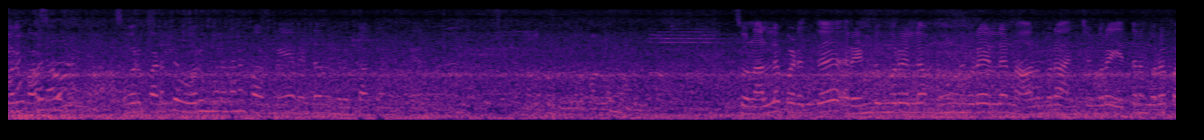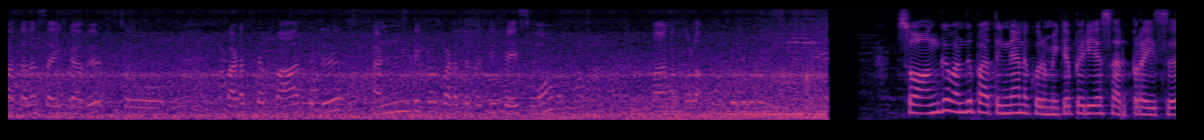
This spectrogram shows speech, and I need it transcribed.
ஒரு படத்தை ஒரு படத்தை ஒரு முறை தானே பார்க்கணும். ரெண்டாவது முறை பார்க்க ஸோ நல்ல படத்தை ரெண்டு முறை இல்லை மூணு முறை இல்லை நாலு முறை அஞ்சு முறை எத்தனை முறை பார்த்தாலும் சகிக்காது ஸோ படத்தை பார்த்துட்டு கண்டிப்பாக படத்தை பற்றி பேசுவோம். வாங்க போகலாம் ஸோ அங்கே வந்து பார்த்திங்கன்னா எனக்கு ஒரு மிகப்பெரிய சர்ப்ரைஸு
